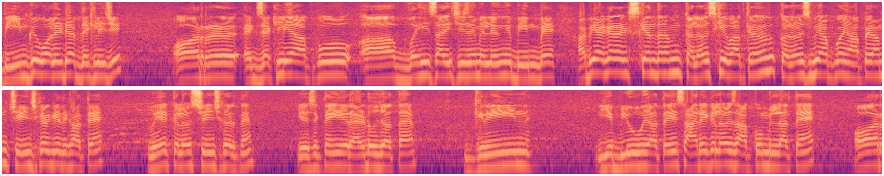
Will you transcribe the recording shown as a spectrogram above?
बीम की क्वालिटी आप देख लीजिए। और एग्जैक्टली exactly आपको आ, वही सारी चीज़ें मिलेंगी बीम पे। अभी अगर इसके अंदर हम कलर्स की बात करें तो कलर्स भी आपको यहाँ पे हम चेंज करके दिखाते हैं। तो ये कलर्स चेंज करते हैं। ये सकते हैं ये रेड हो जाता है ग्रीन ये ब्लू हो जाता है ये सारे कलर्स आपको मिल जाते हैं। और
